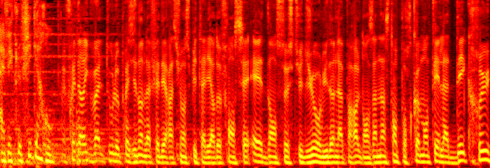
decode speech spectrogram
avec le Figaro. Frédéric Valtou, le président de la Fédération hospitalière de France, est dans ce studio. On lui donne la parole dans un instant pour commenter la décrue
